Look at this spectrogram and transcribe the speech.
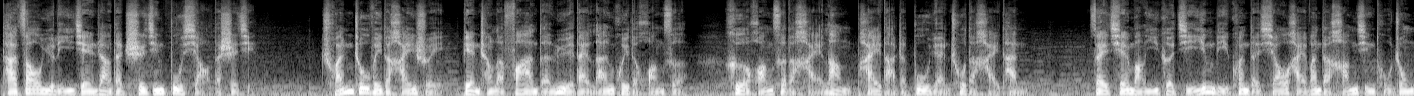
他遭遇了一件让他吃惊不小的事情：船周围的海水变成了发暗的略带蓝灰的黄色，褐黄色的海浪拍打着不远处的海滩。在前往一个几英里宽的小海湾的航行途中，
